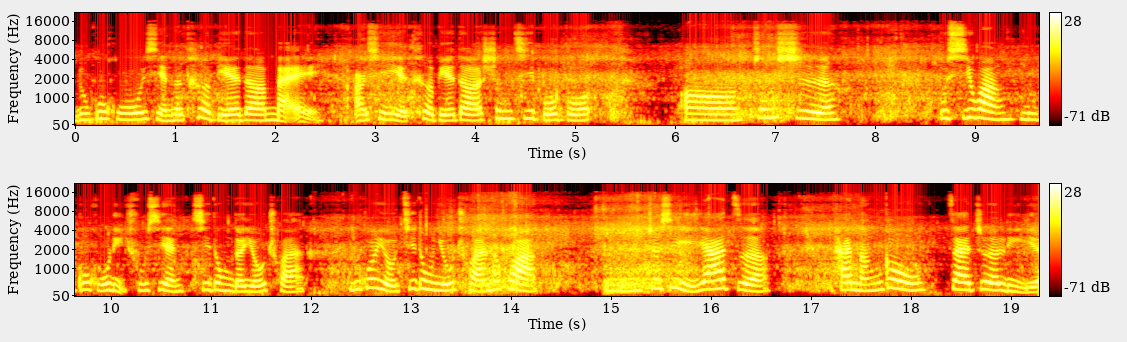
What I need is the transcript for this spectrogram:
泸沽湖显得特别的美，而且也特别的生机勃勃。嗯，真是不希望泸沽湖里出现机动的游船。如果有机动游船的话，嗯，这些野鸭子还能够在这里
